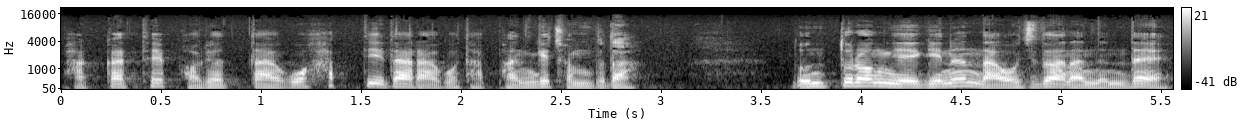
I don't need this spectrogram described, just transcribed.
바깥에 버렸다고 합디다라고 답한 게 전부다. 논두렁 얘기는 나오지도 않았는데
